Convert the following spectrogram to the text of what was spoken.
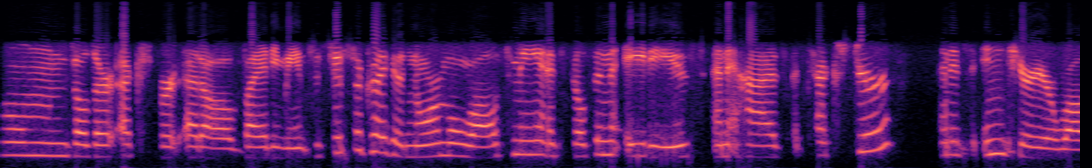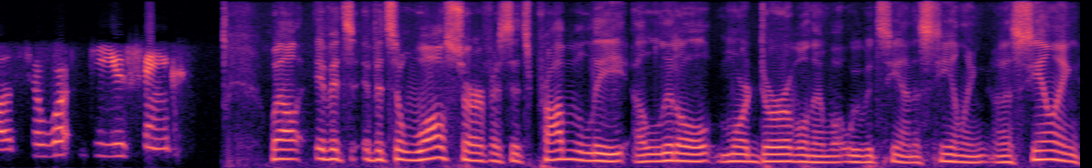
home builder expert at all by any means. It just looks like a normal wall to me. It's built in the 80s, and it has a texture, and it's interior walls. So, what do you think? Well, if it's if it's a wall surface, it's probably a little more durable than what we would see on a ceiling. On a ceiling,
